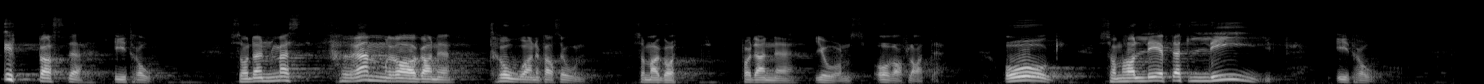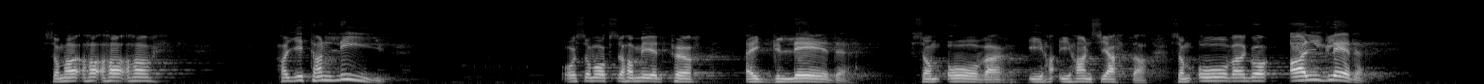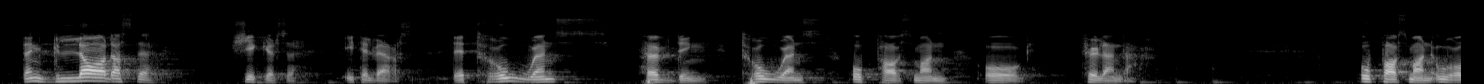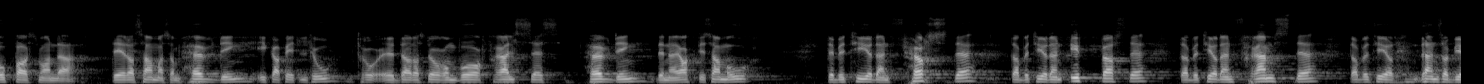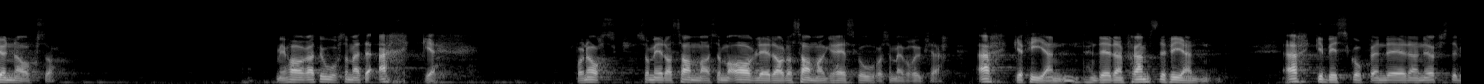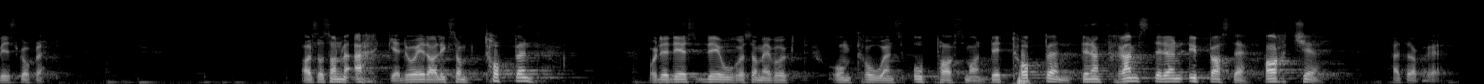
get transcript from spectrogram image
ypperste i tro, som den mest fremragende troende person som har gått på denne jordens overflate, og som har levd et liv i tro, som har, har, har, har gitt han liv, og som også har medført ei glede som over i, i hans hjerte, som overgår all glede, den gladeste skikkelse i tilværelsen. Det er troens høvding, troens opphavsmann og fullender. Opphavsmann, Ordet opphavsmann der, det er det samme som høvding i kapittel 2, eh, der det står om vår frelses høvding. Det er nøyaktig samme ord. Det betyr den første, det betyr den ypperste, det betyr den fremste, det betyr den som begynner også. Vi har et ord som heter erke på norsk, som er det samme som er avledet av det samme greske ordet som er brukt her. Erkefienden, det er den fremste fienden. Erkebiskopen, det er den øverste biskopen. Altså sånn med erke, da er det liksom toppen. Og det er det, det ordet som er brukt om troens opphavsmann. Det er toppen, det er den fremste, den ypperste. Arche heter det på gresk.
